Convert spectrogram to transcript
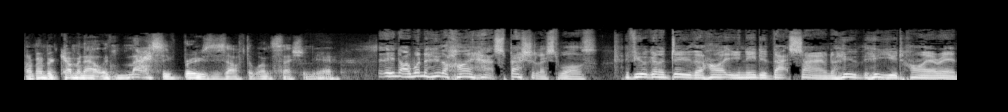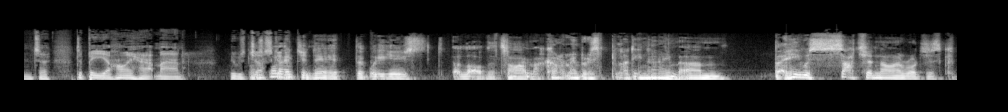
I remember coming out with massive bruises after one session. Yeah. I wonder who the hi hat specialist was. If you were going to do the hi, you needed that sound. Who who you'd hire in to, to be your hi hat man? Who was just one going to engineer that we used a lot of the time. I can't remember his bloody name. Um, but he was such a Nile Rodgers c-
